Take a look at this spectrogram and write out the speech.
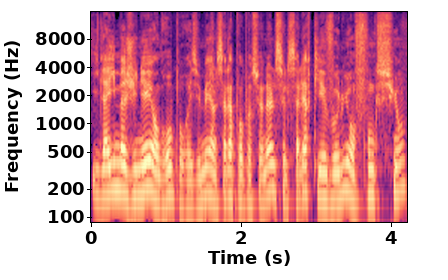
il a imaginé, en gros, pour résumer, un salaire proportionnel, c'est le salaire qui évolue en fonction,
